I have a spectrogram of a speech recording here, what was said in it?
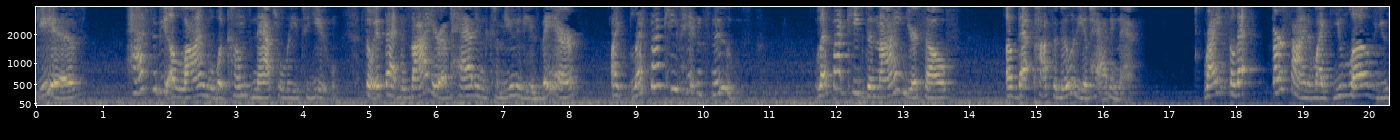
give has to be aligned with what comes naturally to you. So if that desire of having community is there, like let's not keep hitting snooze. Let's not keep denying yourself of that possibility of having that. Right? So that first sign of like you love you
